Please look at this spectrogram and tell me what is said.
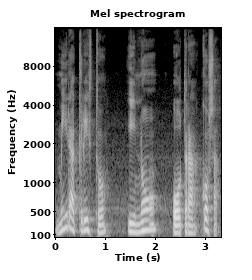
Mira a Cristo y no otra cosa.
